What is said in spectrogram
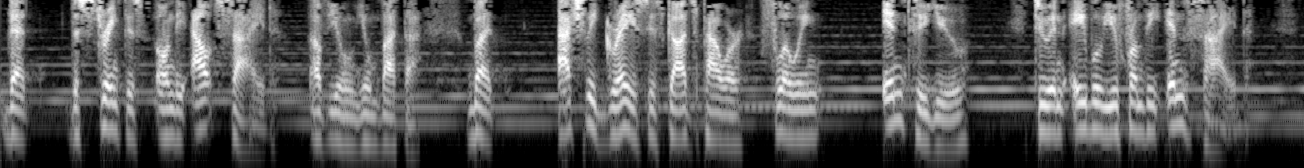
that the strength is on the outside of yung, yung bata. But actually grace is God's power flowing into you to enable you from the inside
